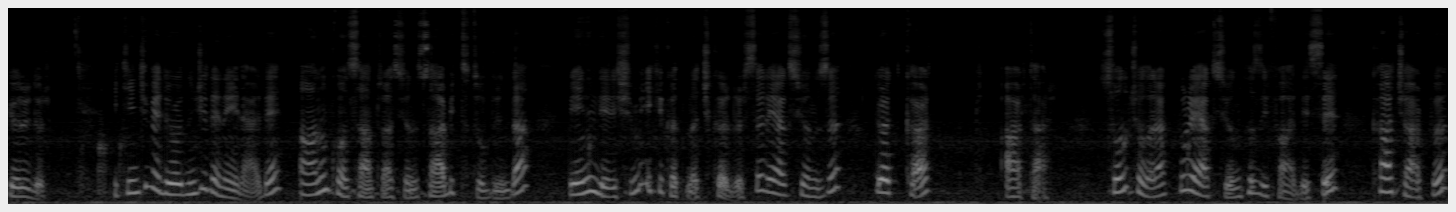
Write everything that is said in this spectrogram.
görülür. İkinci ve dördüncü deneylerde A'nın konsantrasyonu sabit tutulduğunda B'nin derişimi 2 katına çıkarılırsa reaksiyon hızı 4 kat artar. Sonuç olarak bu reaksiyonun hız ifadesi K çarpı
